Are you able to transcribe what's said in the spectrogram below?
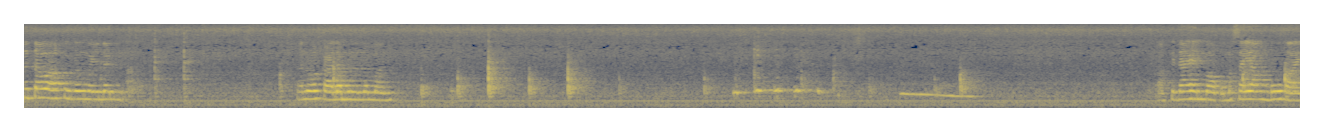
natawa ako gang may nag... Ano akala mo na naman? Okay, dahil mo ako, masaya ang buhay.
